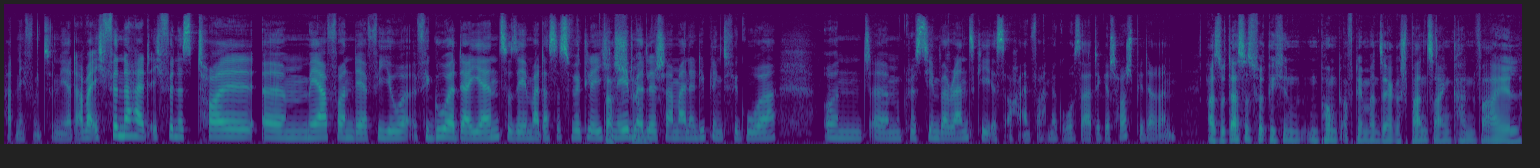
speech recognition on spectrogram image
hat nicht funktioniert. Aber ich finde halt, ich finde es toll, ähm, mehr von der Figur, Figur Diane zu sehen, weil das ist wirklich Das neben. Alicia meine Lieblingsfigur. Und ähm, Christine Baranski ist auch einfach eine großartige Schauspielerin. Also das ist wirklich ein, ein Punkt, auf den man sehr gespannt sein kann, weil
